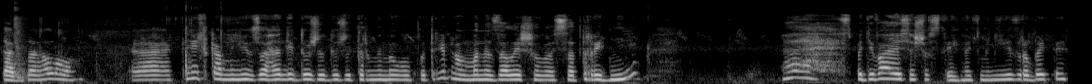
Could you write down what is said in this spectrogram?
Так, загалом. Е, клішка мені взагалі дуже-дуже терміново потрібна. У мене залишилося три дні. Сподіваюся, що встигнуть мені її зробити.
